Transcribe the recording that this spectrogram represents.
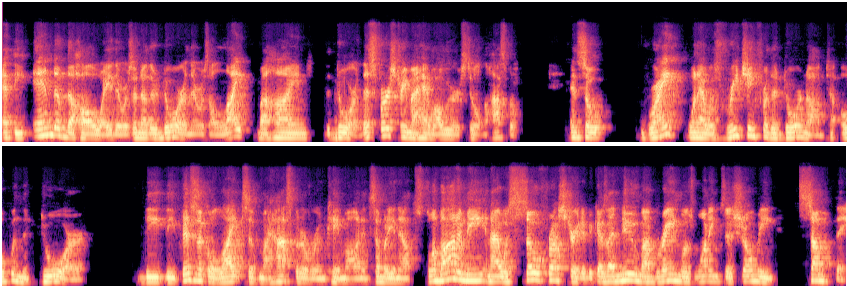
at the end of the hallway there was another door and there was a light behind the door. This first dream I had while we were still in the hospital, and so right when I was reaching for the doorknob to open the door, the the physical lights of my hospital room came on and somebody announced phlebotomy and I was so frustrated because I knew my brain was wanting to show me something.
